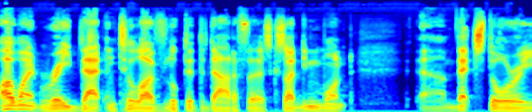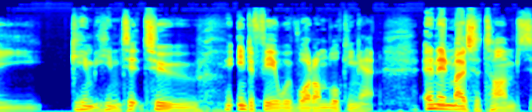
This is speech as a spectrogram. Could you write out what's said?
I won't read that until I've looked at the data first because I didn't want um, that story him, him to, to, interfere with what I'm looking at. And then most of the times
